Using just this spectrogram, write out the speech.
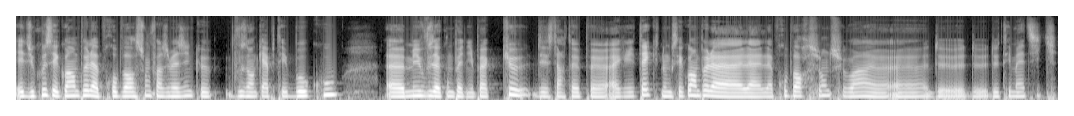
Et du coup, c'est quoi un peu la proportion? Enfin, j'imagine que vous en captez beaucoup. Euh, mais vous accompagnez pas que des startups euh, agritech. Donc, c'est quoi un peu la, proportion, tu vois, euh, de, thématiques?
